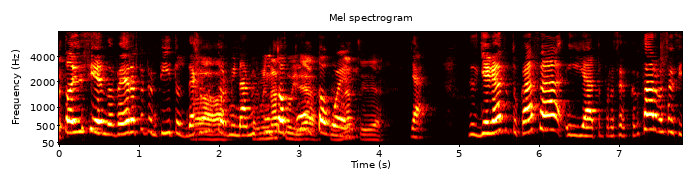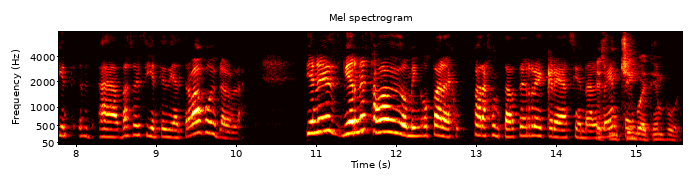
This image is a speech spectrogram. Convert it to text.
Estoy diciendo, espérate tantito, déjame Ah, terminar mi termina punto punto, güey. Ya. Entonces, llegas a tu casa y ya te pones a descansar, vas al siguiente, ah, vas al siguiente día al trabajo y bla, bla, bla. Tienes viernes, sábado y domingo para, para juntarte Es recreacionalmente. un chingo de tiempo, güey.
